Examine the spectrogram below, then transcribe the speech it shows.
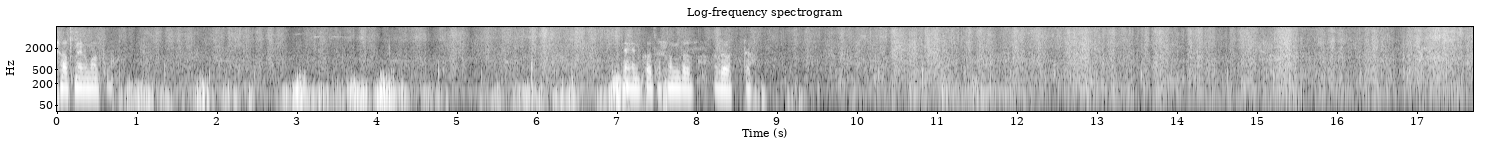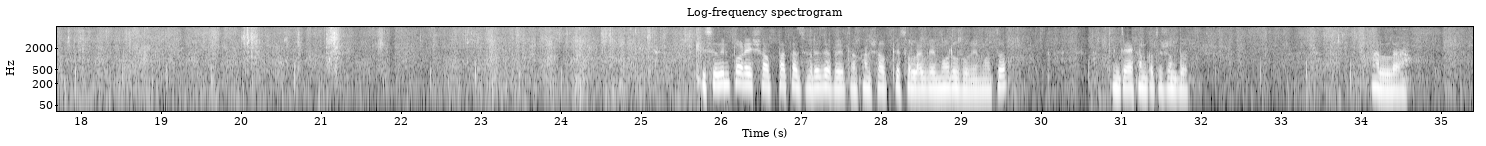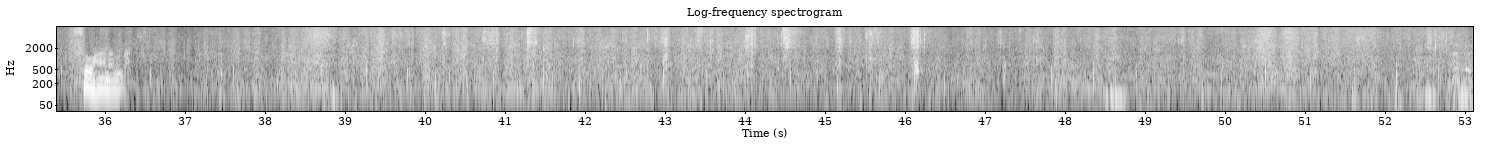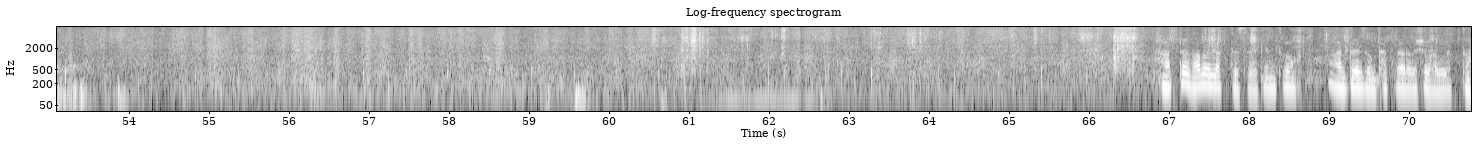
স্বপ্নের মতো। দেখেন কত সুন্দর রোডটা। কিছুদিন পরে সব পাতা ঝরে যাবে, তখন সব কিছু লাগবে মরুভূমির মতো। কিন্তু এখন কত সুন্দর। আল্লাহ সুহান আল্লাহ হাঁটতে ভালোই লাগতেছে কিন্তু আর দু একজন থাকলে আরও বেশি ভালো লাগতো।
